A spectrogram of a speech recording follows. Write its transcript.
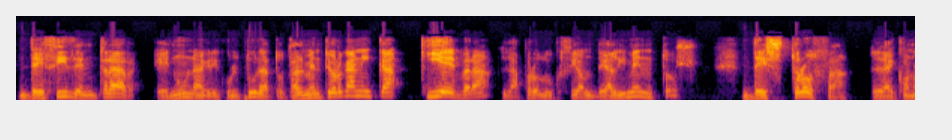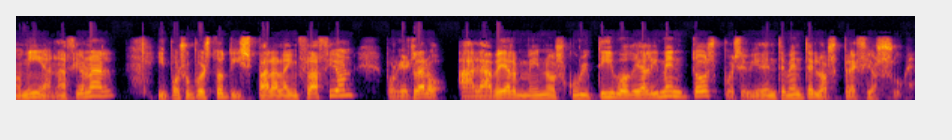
decide entrar en una agricultura totalmente orgánica, quiebra la producción de alimentos, destroza la economía nacional y, por supuesto, dispara la inflación, porque, claro, al haber menos cultivo de alimentos, pues evidentemente los precios suben.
